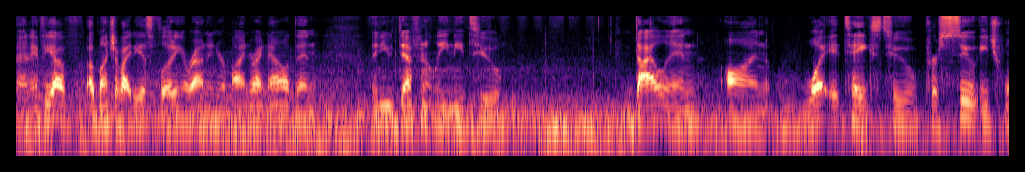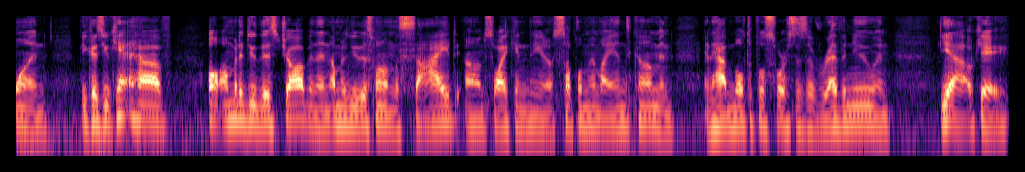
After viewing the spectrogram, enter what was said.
And if you have a bunch of ideas floating around in your mind right now, then then you definitely need to dial in on what it takes to pursue each one because you can't have oh, I'm going to do this job and then I'm going to do this one on the side um, so I can, you know, supplement my income and, and have multiple sources of revenue. And yeah, okay,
